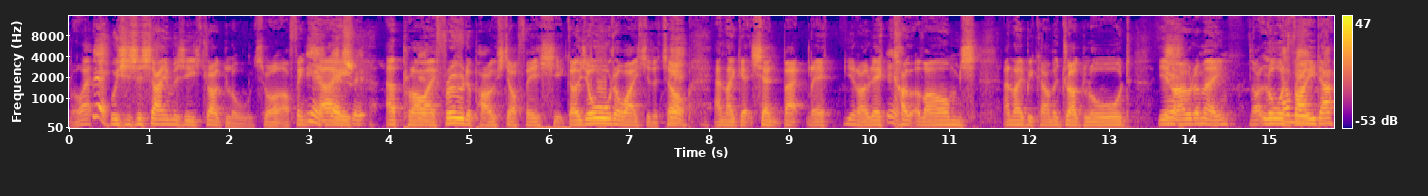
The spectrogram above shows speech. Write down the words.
right? Yeah. Which is the same as these drug lords, right? I think Yeah, they apply through the post office. It goes all the way to the top, Yeah. and they get sent back their, you know, their Yeah. coat of arms, and they become a drug lord. You Yeah. know what I mean? Like Lord I mean- Vader.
